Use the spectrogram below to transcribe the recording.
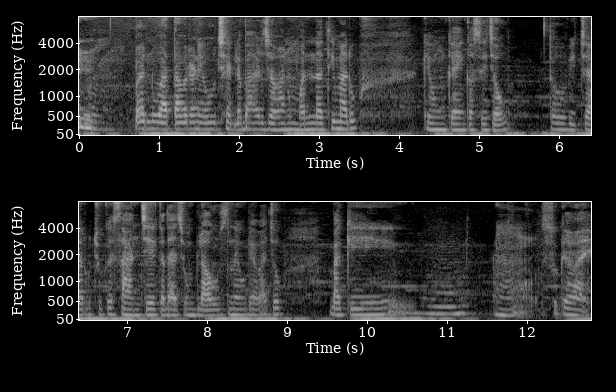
બહારનું વાતાવરણ એવું છે એટલે બહાર જવાનું મન નથી મારું કે હું ક્યાંય કશે જાઉં. તો વિચારું છું કે સાંજે કદાચ હું બ્લાઉઝને એવું લેવા જાઉં. બાકી શું કહેવાય?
